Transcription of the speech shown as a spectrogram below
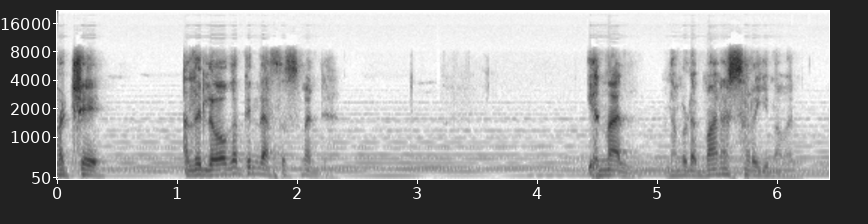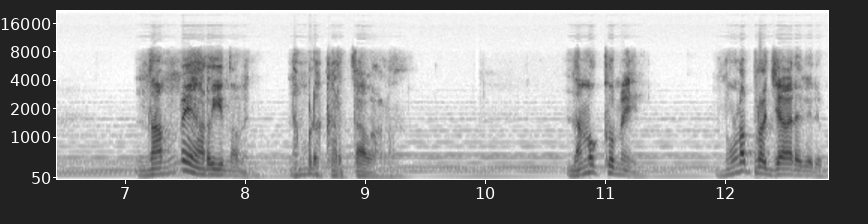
പക്ഷേ അത് ലോകത്തിന്റെ അസസ്മെന്റ് എന്നാൽ നമ്മുടെ മനസ്സറിയുന്നവൻ നമ്മെ അറിയുന്നവൻ നമ്മുടെ കർത്താവാണ്. നമുക്കുമേൽ നുണപ്രചാരകരും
